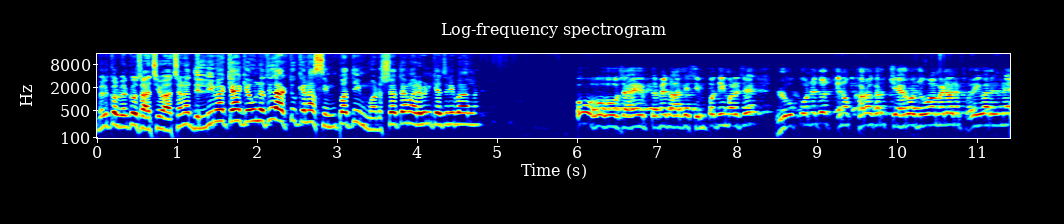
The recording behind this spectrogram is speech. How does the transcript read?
બિલકુલ બિલકુલ સાચી વાત છે. અને દિલ્હીમાં ક્યાંક એવું નથી લાગતું કે ના સિમ્પતિ મળશે તેમ અરવિંદ કેજરીવાલ ઓહો સાહેબ તમે તો આટલી સિમ્પતિ મળશે. લોકોને તો એનો ખરેખર ચહેરો જોવા મળ્યો અને ફરીવાર એમને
